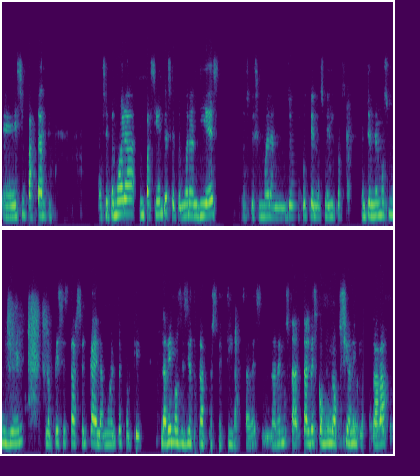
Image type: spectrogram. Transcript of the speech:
eh, es impactante. Se te muera un paciente, se te mueran 10, los que se mueran. Yo creo que los médicos entendemos muy bien lo que es estar cerca de la muerte porque la vemos desde otra perspectiva, ¿sabes? La vemos tal, vez como una opción en tu trabajo,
